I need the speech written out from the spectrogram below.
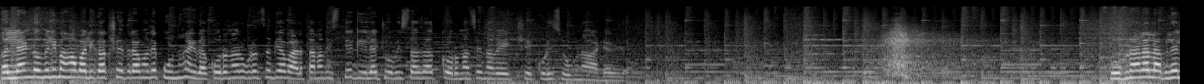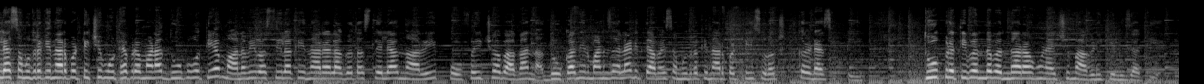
कल्याण डोंबिवली महापालिका क्षेत्रामध्ये पुन्हा एकदा कोरोना रुग्णसंख्या वाढताना दिसते गेल्या चोवीस तासात कोरोनाचे नवे एकशे एकोणीस रुग्ण आढळले. कोकणाला लाभलेल्या समुद्र किनारपट्टीची मोठ्या प्रमाणात धूप होतीये. मानवी वस्तीला किनाऱ्या लागत असलेल्या नारळी पोफईच्या बागांना धोका निर्माण झाला आणि त्यामुळे समुद्र किनारपट्टी सुरक्षित करण्यासाठी धूप प्रतिबंध बंधारा होण्याची मागणी केली जाते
